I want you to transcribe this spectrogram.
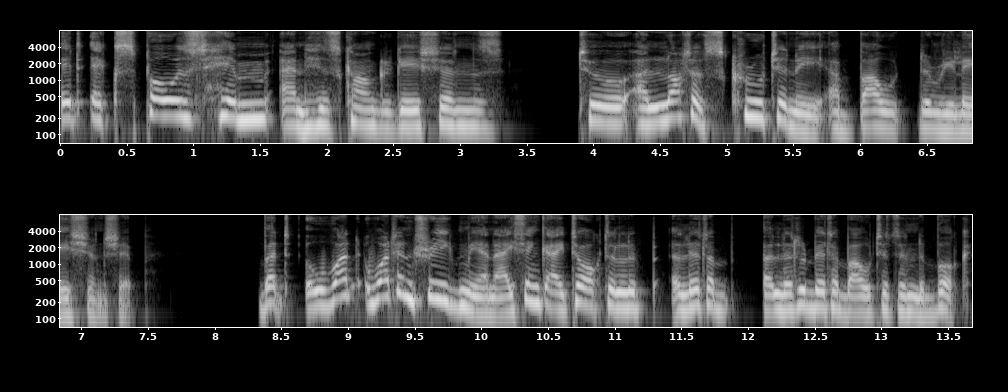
it exposed him and his congregations to a lot of scrutiny about the relationship. But what what intrigued me, and I think I talked a, li- a little a little bit about it in the book,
